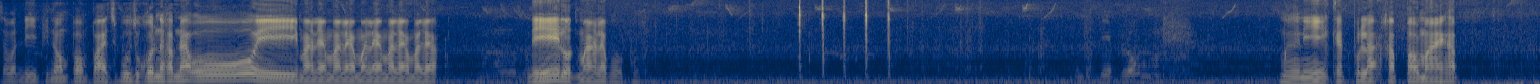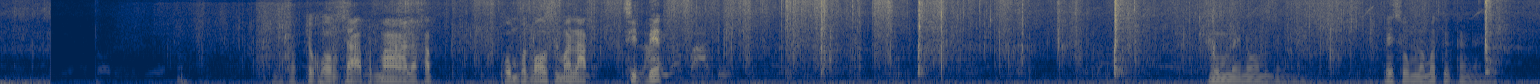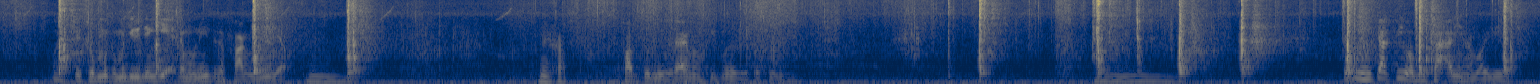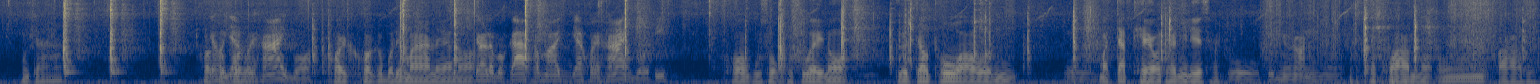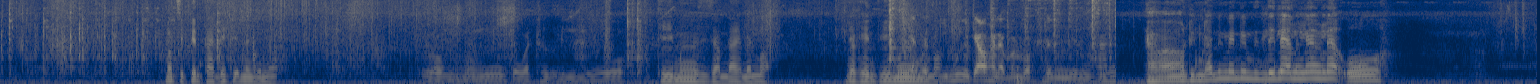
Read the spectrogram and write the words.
สวัสดีพี่น้องปองปายสุภูทุกคนนะครับนะ โอ้ย มาแล้วมาแล้วมาแล้วมาแล้วมาแล้วเด้รถมาแล้วผู้ผู้มันจะเก็บลงมือนี้เกิดปุระครับเป้าหมายครับครับเจ้าของสะเพันมาแล้วครับ ผมเพนเว้าสิมาลักสิบเบ็ดแล้วปลาสินุ่มเลยเน้องมันอย่าง นี้ได้สมเรามาตึกทางนั้นไอ้สมมันก็มายืนแย่ๆแต่หมูนี้แต่ฝั่งนี้แหล้วอืมนี่ครับครอบตัวหนูได้มันพลิกมือหรือประชุมจักมีจักที่ว่าบุษานี่หาบ่ดีหมูจ้าคอยเจ้ากับย่าบข่อยหายบ่คอยคอยกับบริมาแล้วเนาะเจ้าเลยบ่กล้าเข้ามาย่าข่อยหายบ่ติคลองผู้ศกผู้ช่วยเนาะเกิดเจ้าโทรเอาโอ้ มาจัดแถวแถวนี้เด้สิโอ้เป็นแนวนั้นเนาะจักความเนาะอื้อปลาผู้มันจะเป็นตาดิกมันอยู่เนาะลงนี้จังหวัดถือดีอยู่ฝีมือสิจำได้แมันบอกอยากเห็นฝีมือมันบอกที่มือเจ้าหั่นแหละมันบ่ถึงอยู่นี่ฮะเอาเอาดึงแล้วดึงแล้วดึงดึงดึงแล้วดึงแล้วดึงแล้วโอ้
